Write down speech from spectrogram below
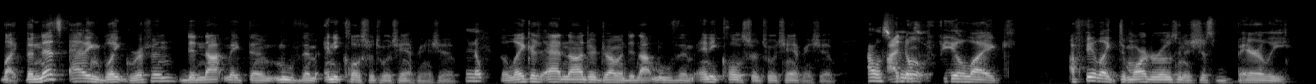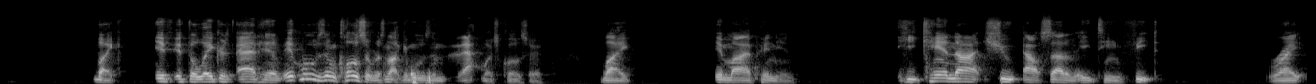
like the Nets adding Blake Griffin did not make them move them any closer to a championship. Nope. The Lakers adding Andre Drummond did not move them any closer to a championship. I was. I don't feel like. I feel like DeMar DeRozan is just barely. Like if if the Lakers add him, it moves them closer, but it's not gonna move them that much closer. Like, in my opinion, he cannot shoot outside of 18 feet right?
